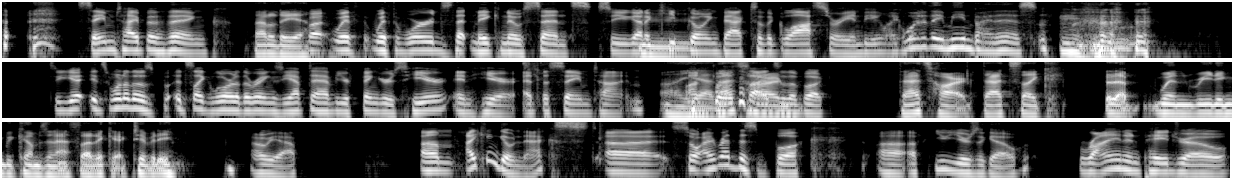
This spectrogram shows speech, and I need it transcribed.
same type of thing, that'll do you but with with words that make no sense. So you got to keep Mm. going back to the glossary and being like, "What do they mean by this?" so you it's one of those. It's like Lord of the Rings. You have to have your fingers here and here at the same time Uh, on both that's sides hard. of the book. that's hard that's like that when reading becomes an athletic activity Oh yeah. Um, I can go next. Uh, so I read this book uh, a few years ago. Ryan and Pedro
